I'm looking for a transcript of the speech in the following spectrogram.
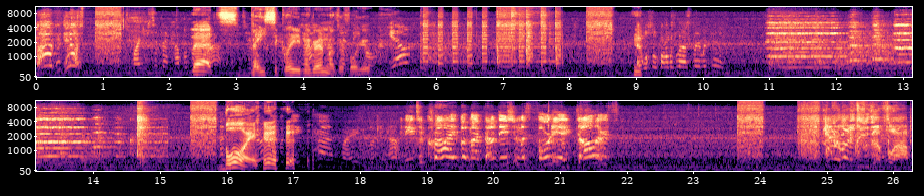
Huh? You don't. Why'd you sit that couple That's basically my Yeah, grandmother for you. people. Yeah. Hey, what's Obama's last name again? Boy. Why are you looking up? I need to cry, but my foundation was $48. Everybody do the flop.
